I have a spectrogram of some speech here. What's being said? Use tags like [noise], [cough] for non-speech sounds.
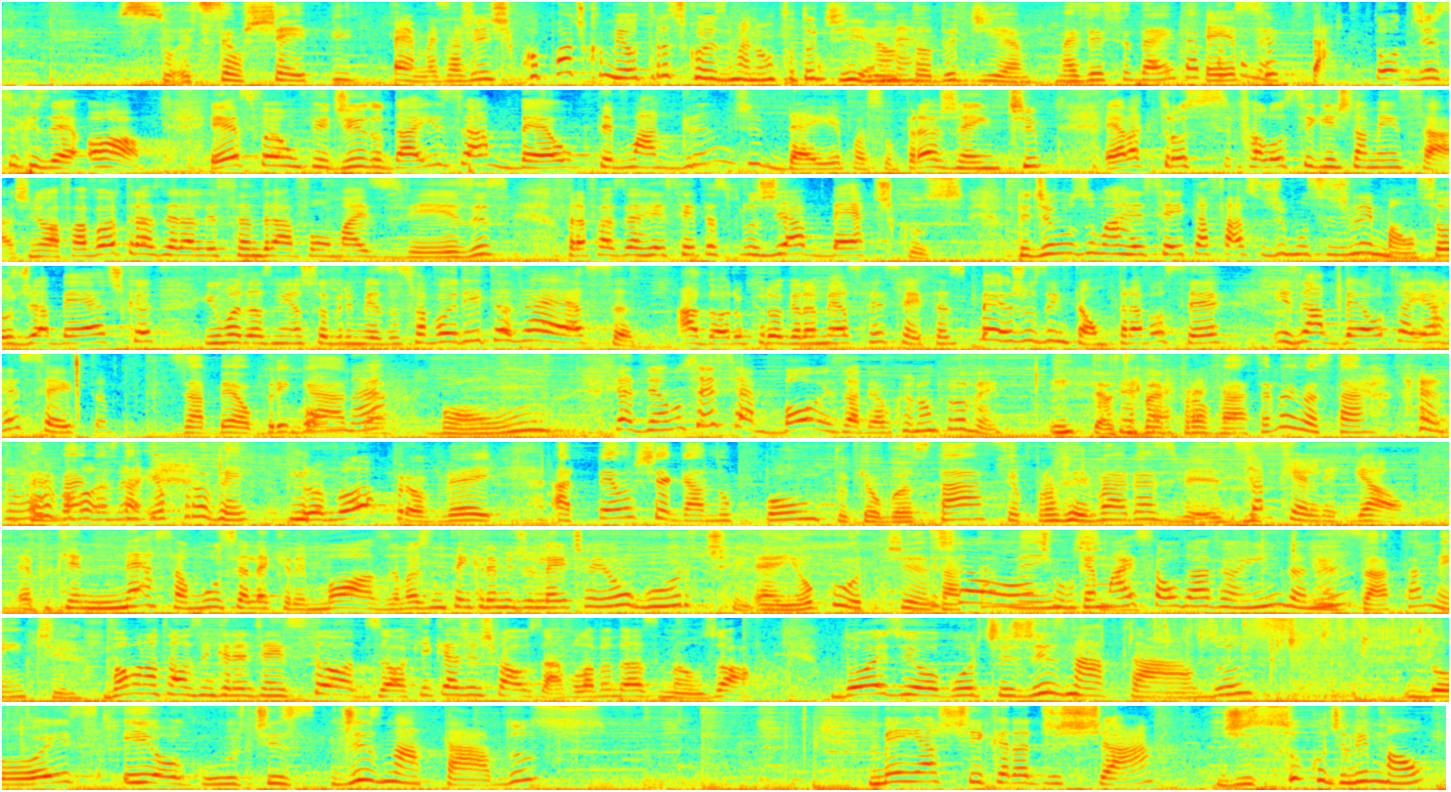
seu shape. É, mas a gente pode comer outras coisas, mas não todo dia, Não né? todo dia. Mas esse daí dá pra Esse comer. dá. Todo dia se quiser. Ó, esse foi um pedido da Isabel, que teve uma grande ideia, passou pra gente. Ela que trouxe, falou o seguinte na mensagem, ó, a favor trazer a Alessandra Avon mais vezes para fazer receitas para os diabéticos. Pedimos uma receita fácil de mousse de limão. Sou diabética e uma das minhas sobremesas favoritas é essa. Adoro o programa e as receitas. Beijos então pra você. Isabel tá aí a receita. Isabel, obrigada. né? Bom. Quer dizer, eu não sei se é boa, Isabel, porque eu não provei. Então, você vai [laughs] provar. Você vai gostar. [laughs] É, você vai né? gostar. Eu provei. Provou? [laughs] Provei. Até eu chegar no ponto que eu gostasse, eu provei várias vezes. Sabe o que é legal? É porque nessa mousse ela é cremosa, mas não tem creme de leite, é iogurte. É iogurte, Isso é exatamente. ótimo, porque é mais saudável ainda, né? Exatamente. Vamos anotar os ingredientes todos? Ó, o que, que a gente vai usar? Vou lavando as mãos, ó. Dois iogurtes desnatados. Dois iogurtes desnatados. Meia xícara de chá de suco de limão.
